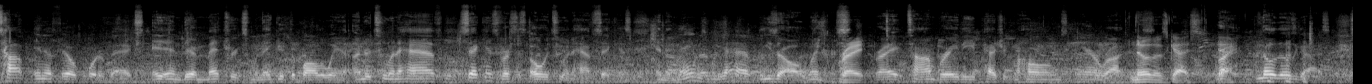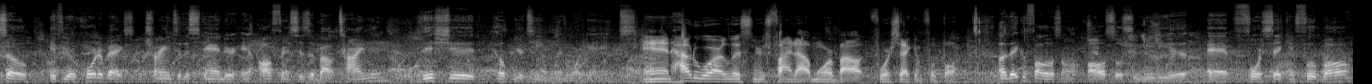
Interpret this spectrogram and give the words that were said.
top NFL quarterbacks and their metrics when they get the ball away in under two and a half seconds versus over two and a half seconds. And the names we have, these are all winners. Right. Right. Tom Brady, Patrick Mahomes, Aaron Rodgers. Know those guys. Right. Know those guys. so if your quarterback's trained to the standard and offense is about timing, this should help your team win more games. And how do our listeners find out more about Four Second Football? Uh, they can follow us on all social media at Four Second Football,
